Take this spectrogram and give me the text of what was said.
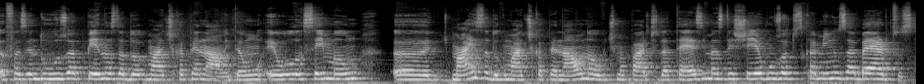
uh, fazendo uso apenas da dogmática penal. Então, eu lancei mão mais da dogmática penal na última parte da tese, mas deixei alguns outros caminhos abertos.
